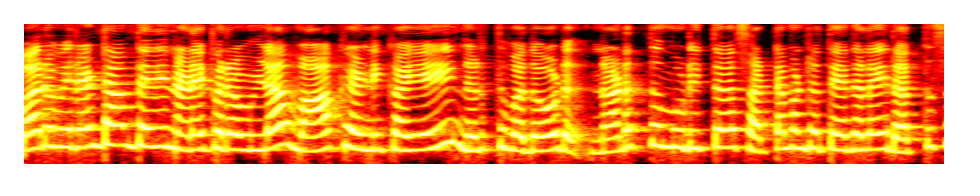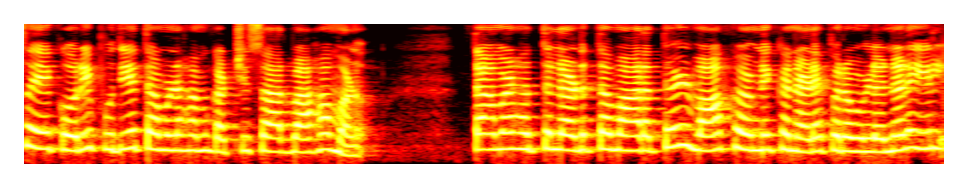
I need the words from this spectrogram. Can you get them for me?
வரும் இரண்டாம் தேதி நடைபெறவுள்ள வாக்கு எண்ணிக்கையை நிறுத்துவதோடு நடத்து முடித்த சட்டமன்ற தேர்தலை ரத்து செய்யக்கோரி புதிய தமிழகம் கட்சி சார்பாக மனு. தமிழகத்தில் அடுத்த வாரத்தில் வாக்கு எண்ணிக்கை நடைபெறவுள்ள நிலையில்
